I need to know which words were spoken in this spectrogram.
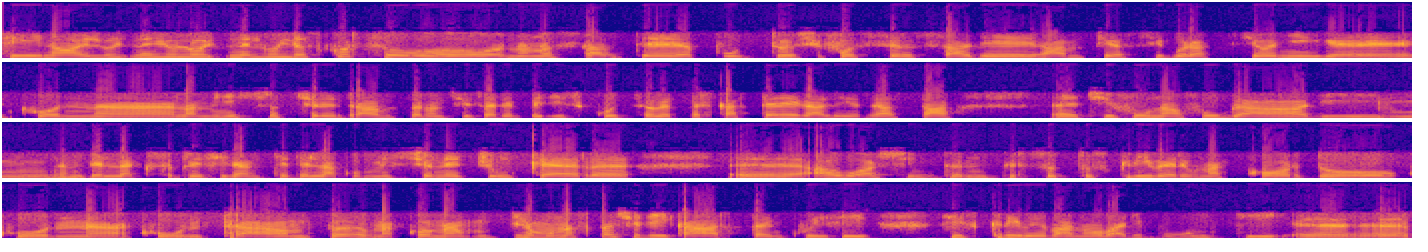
sì, no, nel luglio scorso, nonostante appunto ci fossero state ampie assicurazioni che con eh, l'amministrazione Trump non si sarebbe discusso che per carte legali, in realtà eh, ci fu una fuga di, dell'ex presidente della commissione Juncker eh, a Washington per sottoscrivere un accordo con, con Trump, una, una, diciamo una, specie di carta in cui si, si scrivevano vari punti eh,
